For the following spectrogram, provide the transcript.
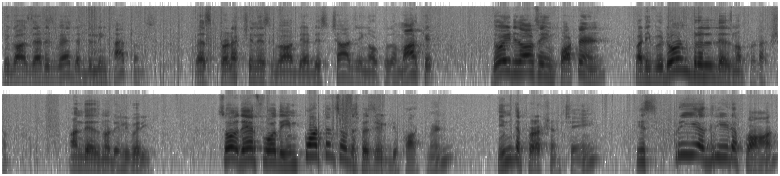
because that is where the drilling happens, whereas production is where they are discharging out to the market, though it is also important, but if you do not drill there is no production and there is no delivery. So, therefore, the importance of the specific department in the production chain is pre-agreed upon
